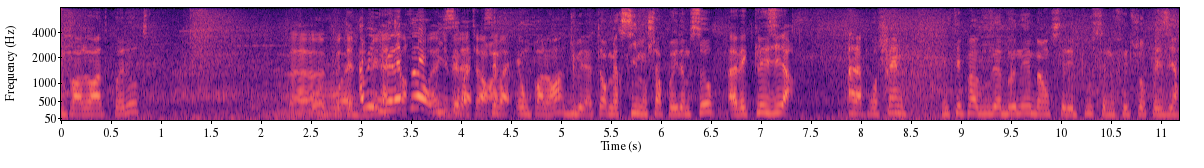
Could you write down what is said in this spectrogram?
on parlera de quoi d'autre? Bah, euh, Ouais. Peut-être Ah du oui, du Bellator. Bellator, oui, du c'est vrai, Bellator, c'est ouais. vrai. Et on parlera du Bellator. Merci mon cher Polydomso. Avec plaisir. À la prochaine. N'hésitez pas à vous abonner, balancer les pouces, ça nous fait toujours plaisir.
